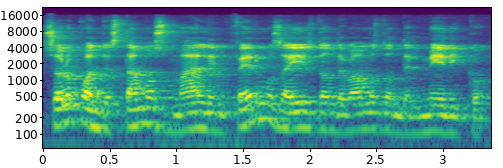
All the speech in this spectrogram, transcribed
Solo cuando estamos mal, enfermos, ahí es donde vamos donde el médico.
